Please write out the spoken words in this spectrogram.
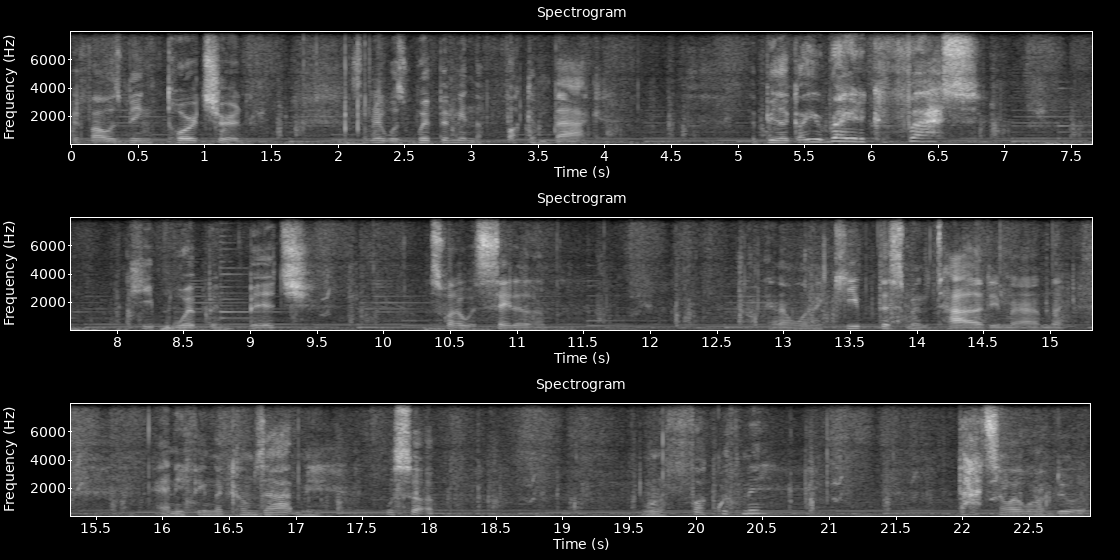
If I was being tortured, somebody was whipping me in the fucking back, they'd be like, Are you ready to confess? Keep whipping, bitch. That's what I would say to them. And I want to keep this mentality, man. Like, anything that comes at me, what's up? You want to fuck with me? That's how I want to do it.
